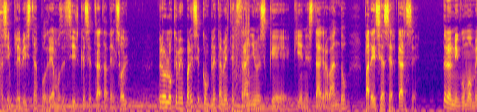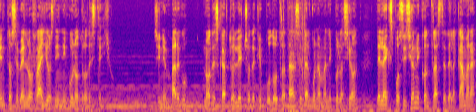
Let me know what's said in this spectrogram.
A simple vista podríamos decir que se trata del sol, pero lo que me parece completamente extraño es que quien está grabando parece acercarse, pero en ningún momento se ven los rayos ni ningún otro destello. Sin embargo, no descarto el hecho de que pudo tratarse de alguna manipulación de la exposición y contraste de la cámara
